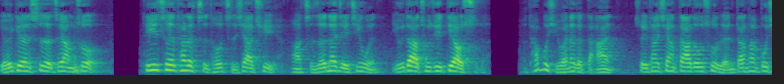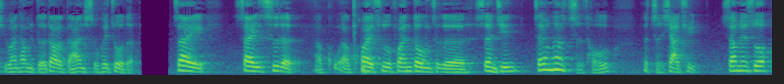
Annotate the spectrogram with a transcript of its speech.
有一个人试着这样做，第一次他的指头指下去啊，指着那节经文，犹大出去吊死了。他不喜欢那个答案，所以他像大多数人，当他不喜欢他们得到的答案时会做的，再。再一次的啊，快快速翻动这个圣经，再用他的指头指下去，上面说：“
